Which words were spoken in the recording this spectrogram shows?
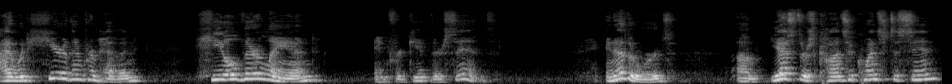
I would hear them from heaven, heal their land, and forgive their sins. In other words, um, yes, there's consequence to sin.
